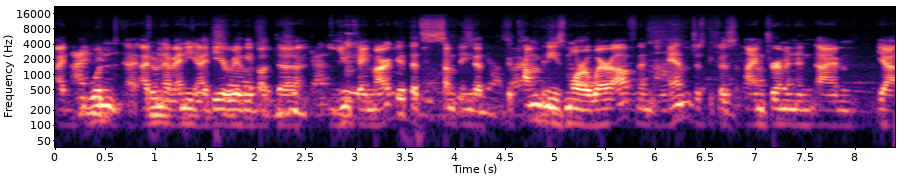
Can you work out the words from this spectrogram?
I wouldn't I don't have any idea really about the UK market. That's something that the company is more aware of than I am, just because I'm German and I'm yeah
